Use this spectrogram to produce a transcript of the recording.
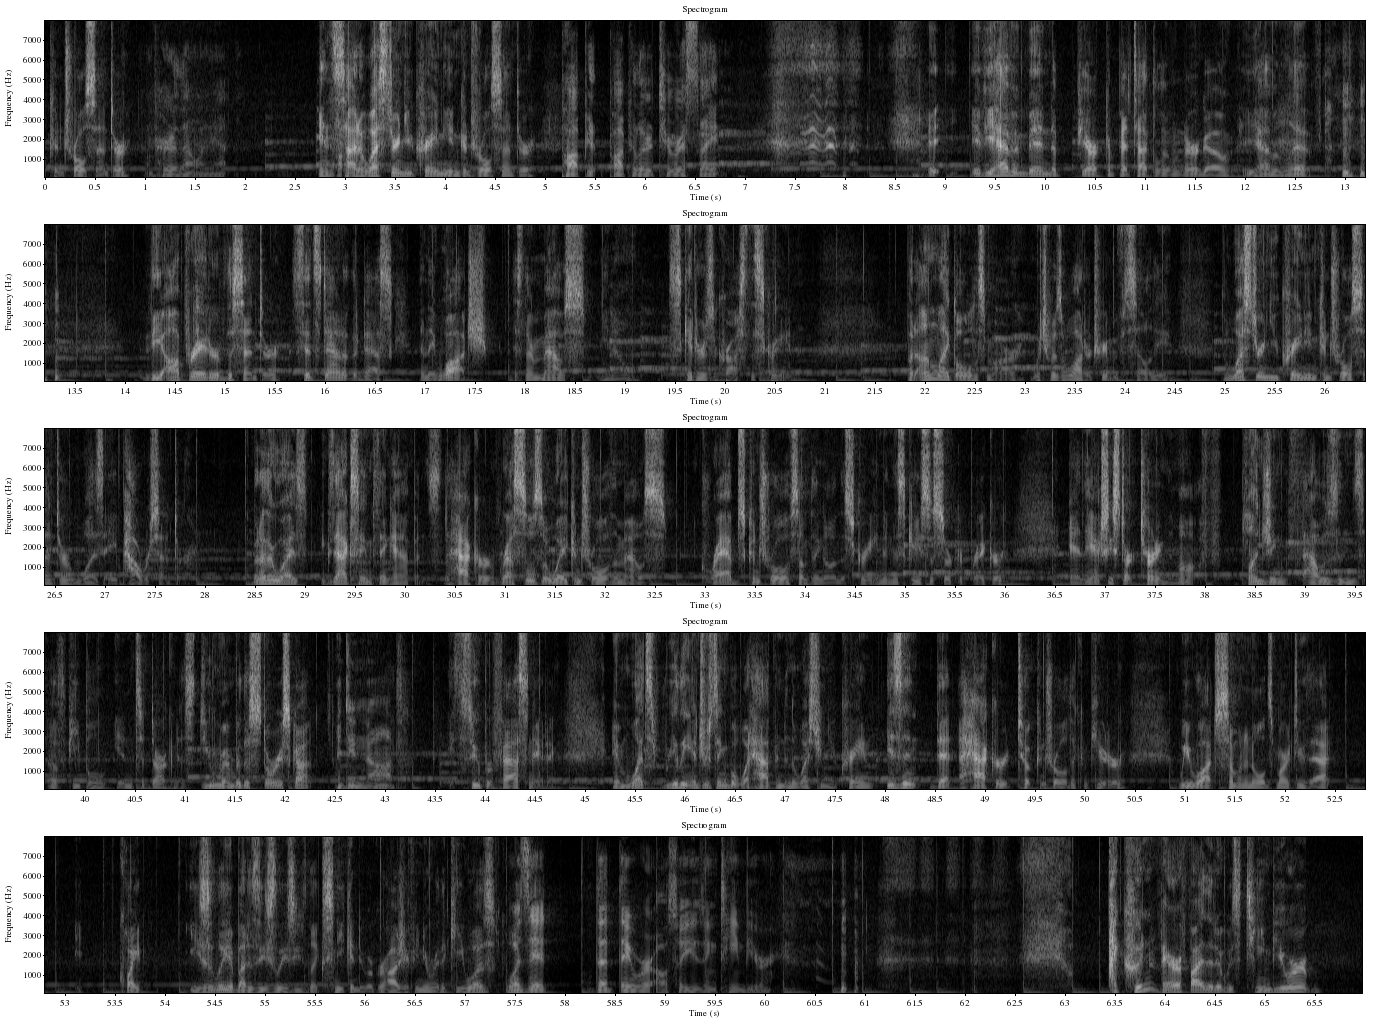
Control Center, I've heard of that one yet. inside a Western Ukrainian control center, Popu- popular tourist site. If you haven't been to Purkarpatio you haven't lived. the operator of the center sits down at the desk and they watch as their mouse, you know, skitters across the screen. But unlike Oldsmar, which was a water treatment facility, the Western Ukrainian Control Center was a power center. But otherwise, exact same thing happens. The hacker wrestles away control of the mouse, grabs control of something on the screen, in this case a circuit breaker, and they actually start turning them off, plunging thousands of people into darkness. Do you remember this story, Scott? I do not. It's super fascinating. And what's really interesting about what happened in the Western Ukraine isn't that a hacker took control of the computer. We watched someone in Oldsmar do that quite easily, about as easily as you'd like sneak into a garage if you knew where the key was. Was it that they were also using TeamViewer? I couldn't verify that it was TeamViewer,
